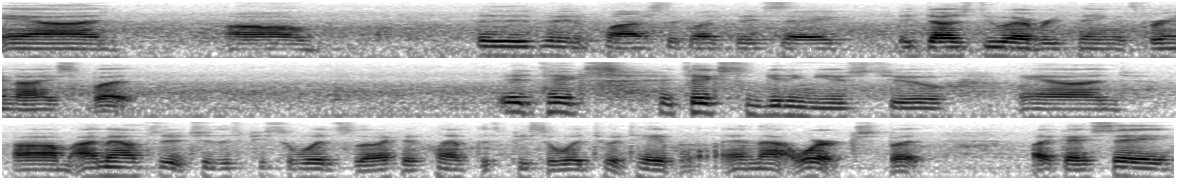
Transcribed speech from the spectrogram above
and um, it is made of plastic like they say. It does do everything. It's very nice, but it takes it takes some getting used to and um, I mounted it to this piece of wood so that I could clamp this piece of wood to a table and that works but like I say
